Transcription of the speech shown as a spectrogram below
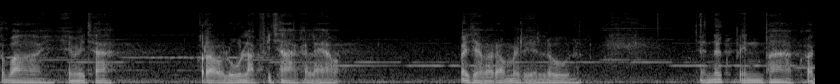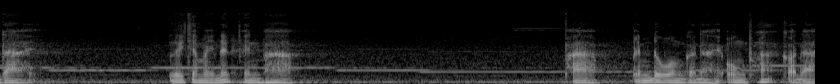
สบายๆ เห็นไหมจ๊ะ เรารู้หลักวิชากันแล้ว ไม่ใช่ว่าเราไม่เรียนรู้นะจะนึกเป็นภาพก็ได้ หรือจะไม่นึกเป็นภาพ ภาพ เป็นดวงก็ได้ องค์พระก็ได้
